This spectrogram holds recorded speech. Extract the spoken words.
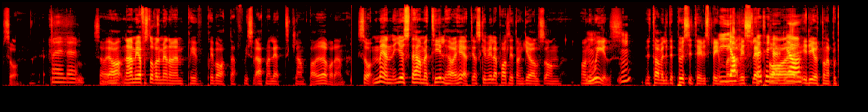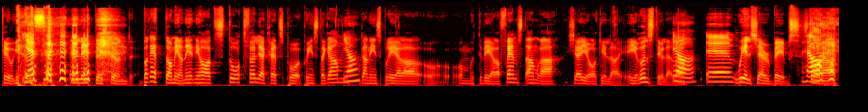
så. nej, det, Så Mm. ja, nej men jag förstår vad du menar med en pri privata, att man lätt klampar över den. Så, men just det här med tillhörighet. Jag skulle vilja prata lite om Girls on, on Mm. Wheels. mm. Nu tar vi lite positiv spin på Ja, det. Vi släpper. Ja. idioterna på krogen Yes! en liten stund. Berätta om er. Ni, ni har ett stort följarkrets på, på Instagram Ja. där ni inspirerar och, och motiverar främst andra tjejer och killar i rullstol eller? ja, eh, Wheelchair babes står Ja. där att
